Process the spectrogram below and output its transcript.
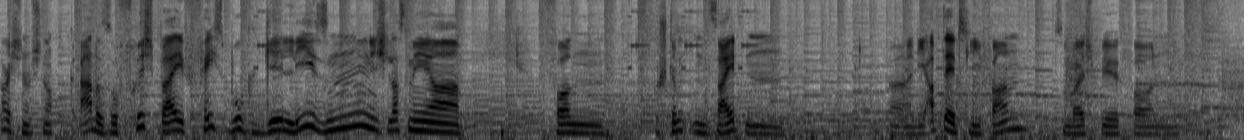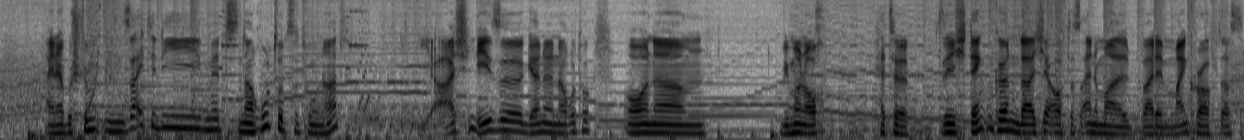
habe ich nämlich noch gerade so frisch bei Facebook gelesen. Ich lasse mir ja von bestimmten Seiten äh, die Updates liefern. Zum Beispiel von einer bestimmten Seite, die mit Naruto zu tun hat. Ja, ich lese gerne Naruto. Und ähm, wie man auch hätte sich denken können, da ich ja auch das eine Mal bei dem Minecraft das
